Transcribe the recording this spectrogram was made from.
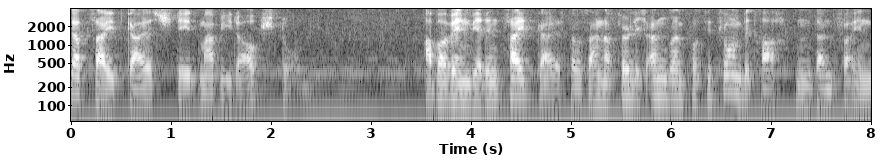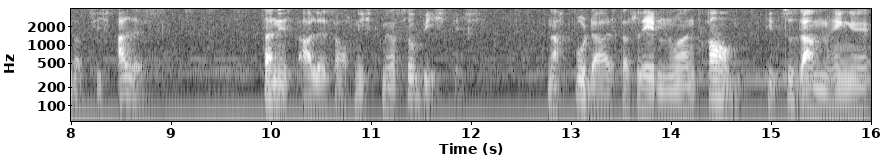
Der Zeitgeist steht mal wieder auf Sturm. Aber wenn wir den Zeitgeist aus einer völlig anderen Position betrachten, dann verändert sich alles. Dann ist alles auch nicht mehr so wichtig. Nach Buddha ist das Leben nur ein Traum. Die Zusammenhänge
